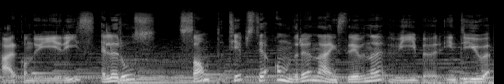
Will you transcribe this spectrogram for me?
Her kan du gi ris eller ros, samt tips til andre næringsdrivende vi bør intervjue.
